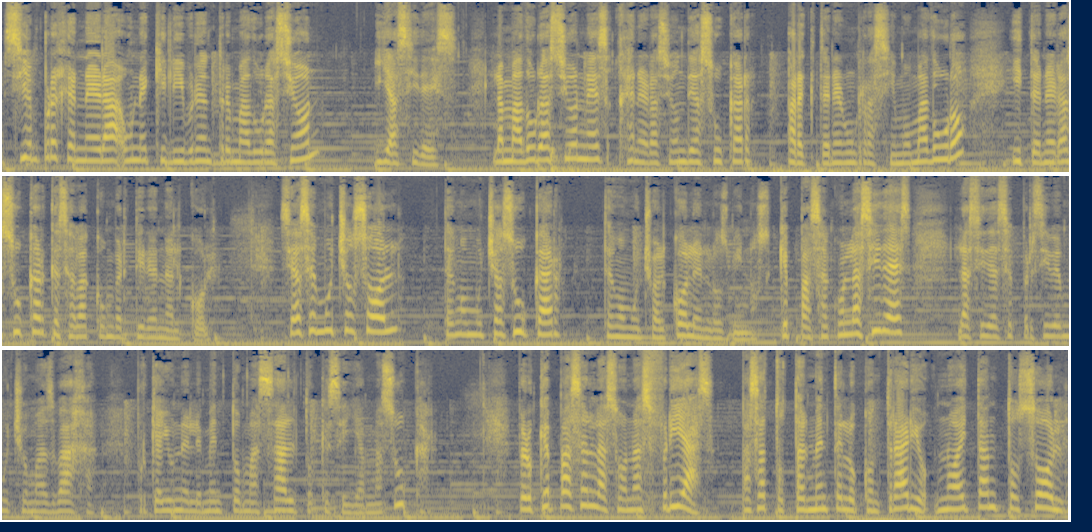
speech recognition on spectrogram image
siempre genera un equilibrio entre maduración y acidez. La maduración es generación de azúcar para tener un racimo maduro y tener azúcar que se va a convertir en alcohol. Si hace mucho sol, tengo mucho azúcar, tengo mucho alcohol en los vinos. ¿Qué pasa con la acidez? La acidez se percibe mucho más baja porque hay un elemento más alto que se llama azúcar. Pero ¿qué pasa en las zonas frías? Pasa totalmente lo contrario. No hay tanto sol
